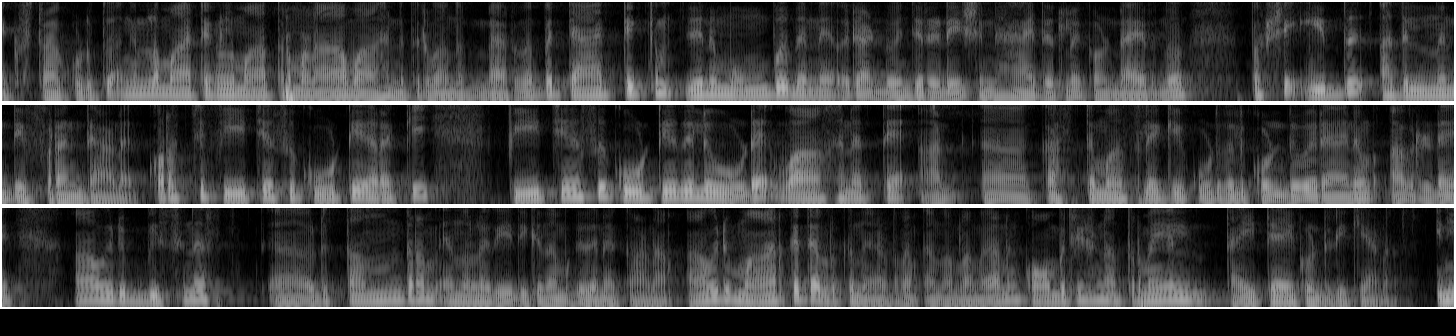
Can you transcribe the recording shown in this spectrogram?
എക്സ്ട്രാ കൊടുത്തു. അങ്ങനെയുള്ള മാറ്റങ്ങൾ മാത്രമാണ് ആ വാഹനത്തിൽ വന്നിട്ടുണ്ടായിരുന്നത്. അപ്പോൾ ടാറ്റയ്ക്കും ഇതിന് മുമ്പ് തന്നെ ഒരു അഡ്വഞ്ചർ എഡീഷൻ ഹാരിയറിലൊക്കെ ഉണ്ടായിരുന്നു. പക്ഷേ ഇത് അതിൽ നിന്നും ഡിഫറന്റ് ആണ്. കുറച്ച് ഫീച്ചേഴ്സ് കൂട്ടിയിറക്കി. ഫീച്ചേഴ്സ് കൂട്ടിയതിലൂടെ വാഹനത്തെ കസ്റ്റമേഴ്സിലേക്ക് കൂടുതൽ കൊണ്ടുവരാനും അവരുടെ ആ ഒരു ബിസിനസ് ഒരു തന്ത്രം എന്നുള്ള രീതിക്ക് നമുക്ക് ഇതിനെ കാണാം. ആ ഒരു മാർക്കറ്റ് അവർക്ക് നേടണം എന്നുള്ളതാണ്. കാരണം കോമ്പറ്റീഷൻ അത്രമേൽ ടൈറ്റ് ആയിക്കൊണ്ടിരിക്കുകയാണ്. ഇനി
